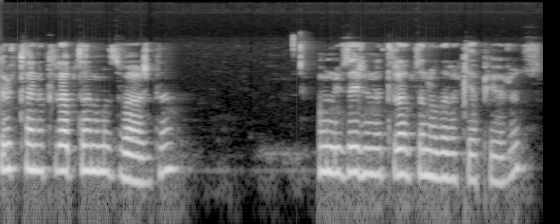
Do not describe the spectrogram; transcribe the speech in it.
Dört tane trabzanımız vardı. Onun üzerine trabzan olarak yapıyoruz.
